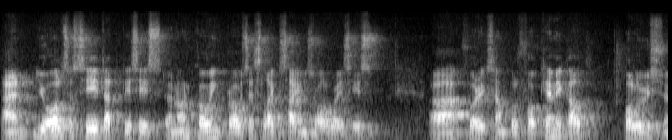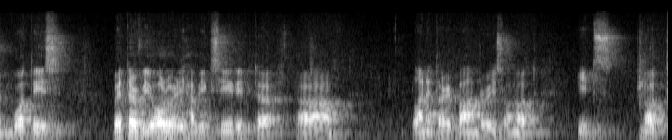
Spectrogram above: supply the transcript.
And you also see that this is an ongoing process like science always is. Uh, for example, for chemical pollution, what is, whether we already have exceeded the uh, planetary boundaries or not, it's not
